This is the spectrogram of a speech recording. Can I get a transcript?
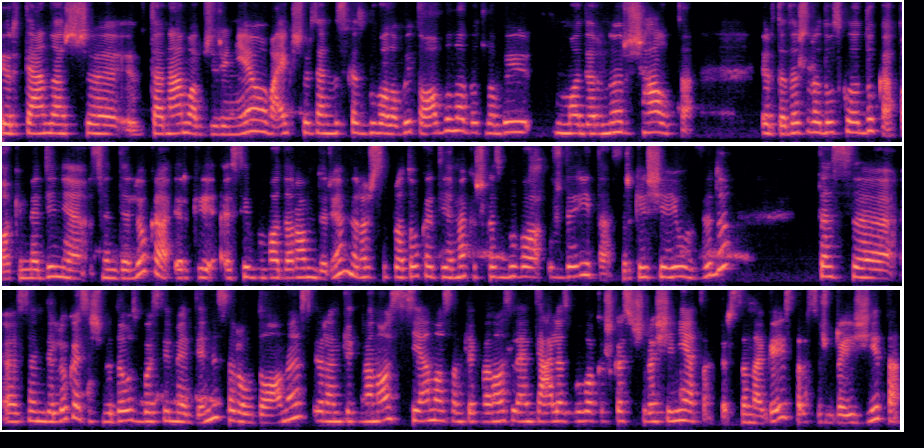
ir ten aš e, tą namą apžiūrinėjau, vaikščiau ir ten viskas buvo labai tobula, bet labai modernu ir šalta. Ir tada aš radau skladuką, tokį medinį sandėliuką ir kai jisai buvo darom durim ir aš supratau, kad jame kažkas buvo uždarytas. Ir kai aš įėjau vidų, tas e, e, sandėliukas iš vidaus buvo medinis, raudonas ir ant kiekvienos sienos, ant kiekvienos lentelės buvo kažkas išrašinėta, tarsi nagais, tarsi išbraižyta.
